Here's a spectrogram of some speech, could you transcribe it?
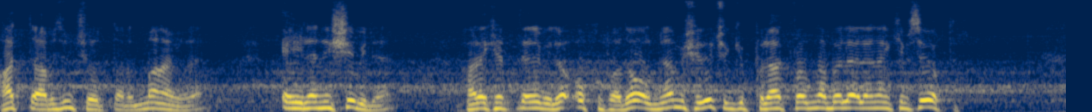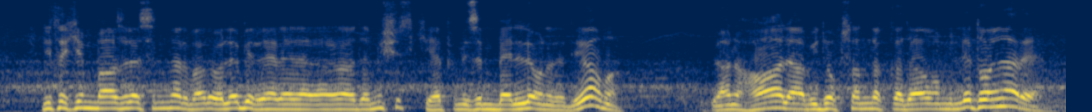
Hatta bizim çocukların bana göre eğlenişi bile, hareketleri bile o kupada olmayan bir şeydir. Çünkü platformda böyle eğlenen kimse yoktur. Nitekim bazı resimler var. Öyle bir re re re re demişiz ki hepimizin belli onu diyor ama yani hala bir 90 dakika daha o millet oynar yani.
